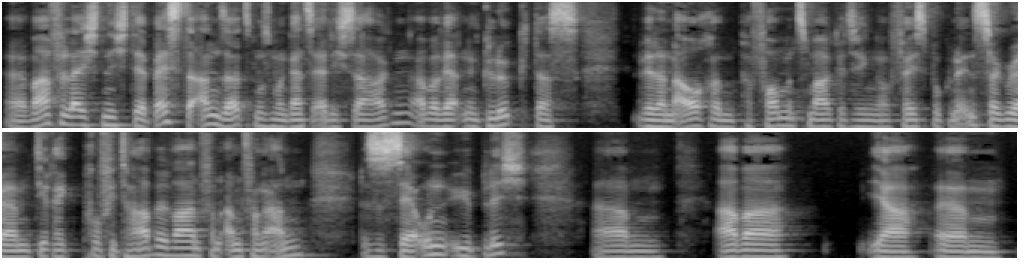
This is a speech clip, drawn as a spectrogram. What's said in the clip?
äh, war vielleicht nicht der beste Ansatz muss man ganz ehrlich sagen aber wir hatten Glück dass wir dann auch im Performance Marketing auf Facebook und Instagram direkt profitabel waren von Anfang an das ist sehr unüblich ähm, aber ja ähm,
